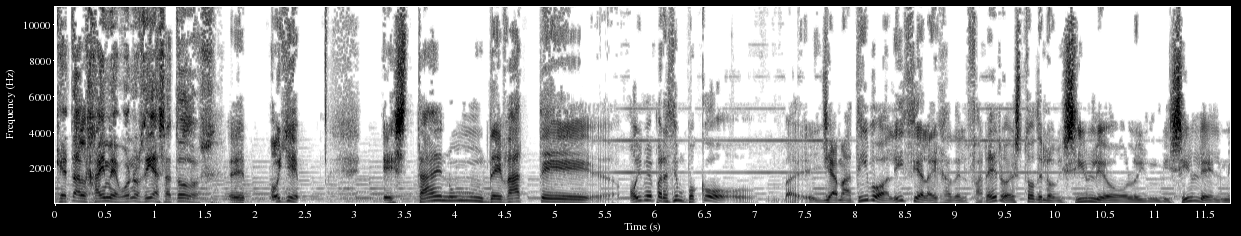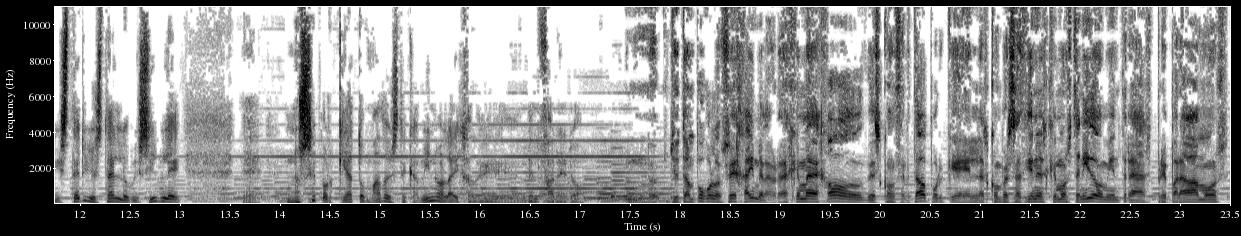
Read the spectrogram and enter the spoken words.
¿Qué tal, Jaime? Buenos días a todos. Eh, oye, está en un debate, hoy me parece un poco eh, llamativo, Alicia, la hija del farero, esto de lo visible o lo invisible, el misterio está en lo visible. no sé por qué ha tomado este camino la hija del farero. yo tampoco lo sé, Jaime. La verdad es que me ha dejado desconcertado porque en las conversaciones que hemos tenido mientras preparábamos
